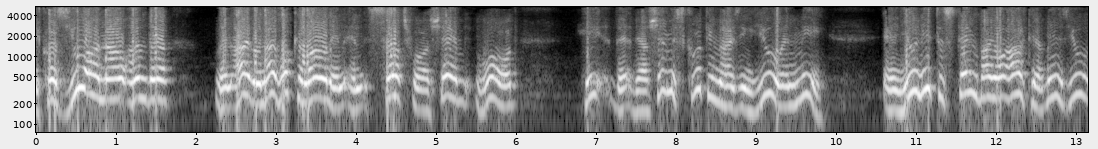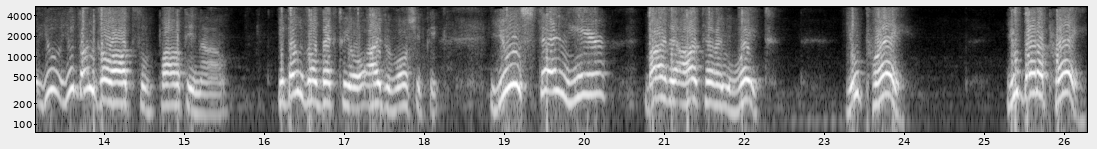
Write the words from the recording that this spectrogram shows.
Because you are now under, when I, when I walk around and, and search for Hashem word, he, the, the Hashem is scrutinizing you and me. And you need to stand by your altar. Means you, you, you don't go out to party now. You don't go back to your idol worshiping. You stand here by the altar and wait. You pray. You better pray.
